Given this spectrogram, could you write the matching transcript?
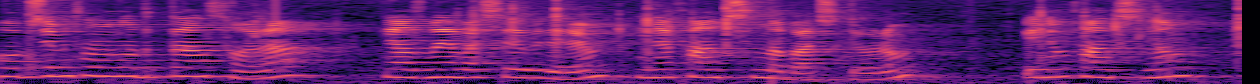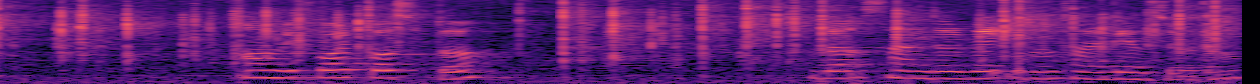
Objemi tanımladıktan sonra yazmaya başlayabilirim. Yine function'la başlıyorum. Benim function'ım on before post'tu. Bu da sender ve event target yazıyorum.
